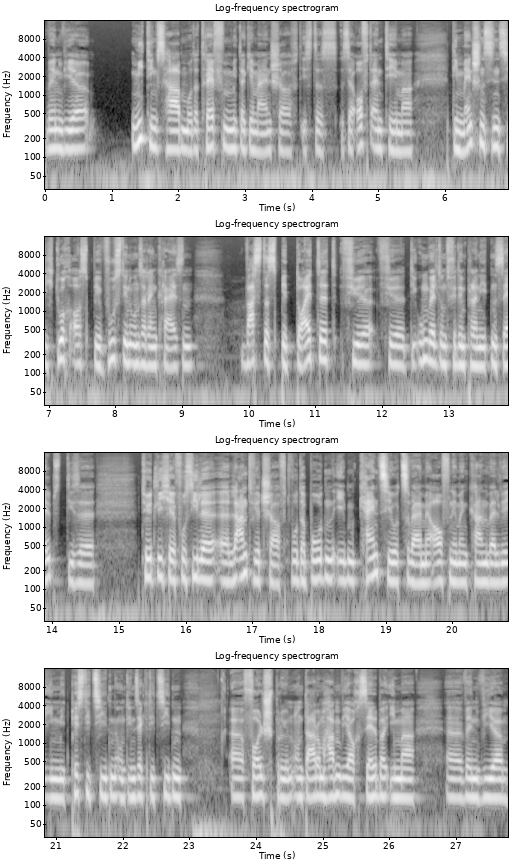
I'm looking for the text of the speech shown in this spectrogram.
wenn wir Meetings haben oder Treffen mit der Gemeinschaft, ist das sehr oft ein Thema. Die Menschen sind sich durchaus bewusst in unseren Kreisen, was das bedeutet für, für die Umwelt und für den Planeten selbst, diese tödliche fossile äh, Landwirtschaft, wo der Boden eben kein CO2 mehr aufnehmen kann, weil wir ihn mit Pestiziden und Insektiziden äh, vollsprühen. Und darum haben wir auch selber immer, äh, wenn wir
